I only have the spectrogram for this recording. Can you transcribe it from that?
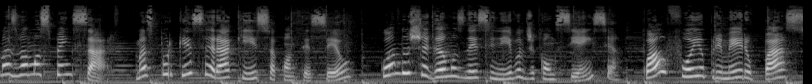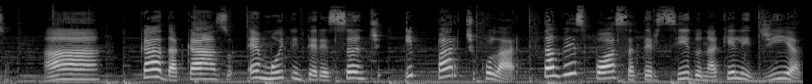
Mas vamos pensar, mas por que será que isso aconteceu? Quando chegamos nesse nível de consciência, qual foi o primeiro passo? Ah, cada caso é muito interessante e particular. Talvez possa ter sido naquele dia,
